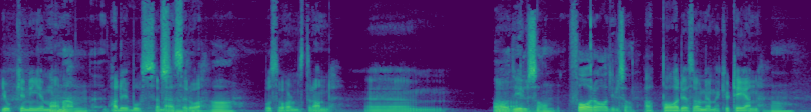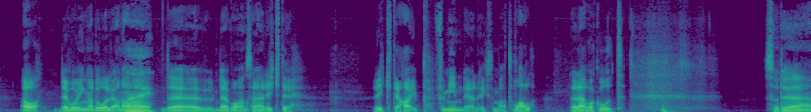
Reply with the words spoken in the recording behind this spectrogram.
Jocke Nyman man. hade ju Bosse med sig då. Ja, Bosse Holmstrand. Ehm, ja, Adilsson. Far Adilsson. pappa Adielsson med Kurtén. Ja. Ja, det var inga dåliga namn. Nej. Det, det var en sån här riktig, riktig hype för min del. Liksom, att wow, det där var coolt. Så det,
